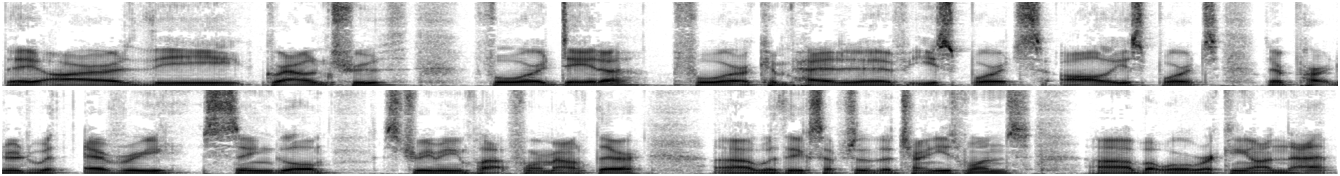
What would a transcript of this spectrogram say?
They are the ground truth for data for competitive esports, all esports. They're partnered with every single streaming platform out there, uh, with the exception of the Chinese ones. Uh, but we're working on that.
